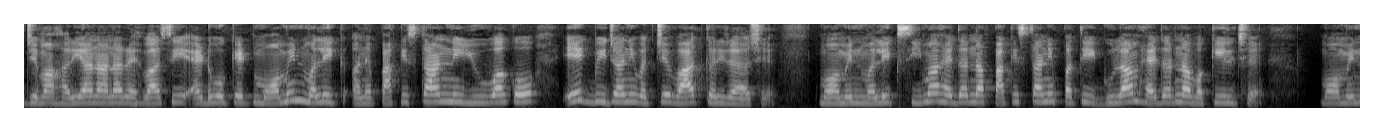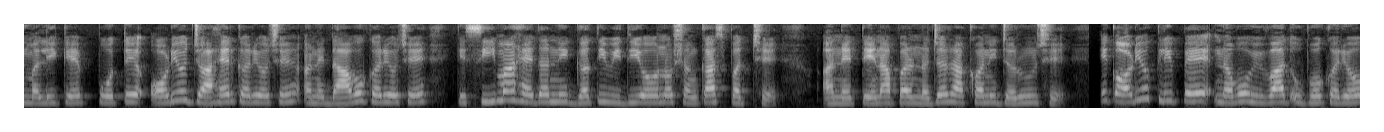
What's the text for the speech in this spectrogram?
જેમાં હરિયાણાના રહેવાસી એડવોકેટ મોમિન મલિક અને પાકિસ્તાનની યુવકો એકબીજાની વચ્ચે વાત કરી રહ્યા છે. મોમિન મલિક સીમા હૈદરના પાકિસ્તાની પતિ ગુલામ હૈદરના વકીલ છે. મોમિન મલિકે પોતે ઓડિયો જાહેર કર્યો છે અને દાવો કર્યો છે કે સીમા હૈદરની ગતિવિધિઓનો શંકાસ્પદ છે અને તેના પર નજર રાખવાની જરૂર છે. એક ઓડિયો ક્લિપે નવો વિવાદ ઊભો કર્યો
